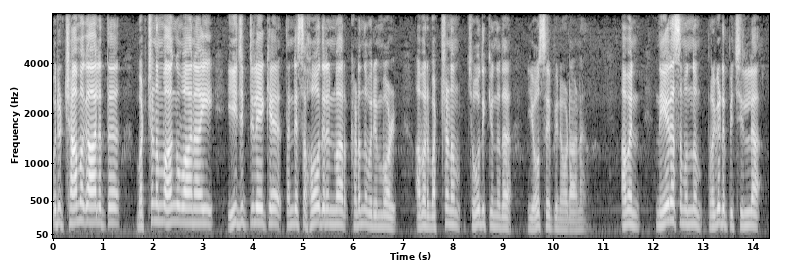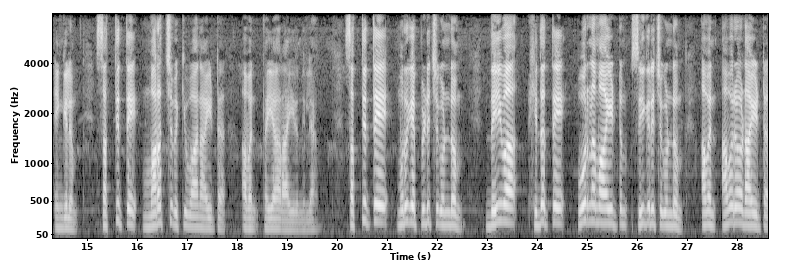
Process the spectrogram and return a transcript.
ഒരു ക്ഷാമകാലത്ത് ഭക്ഷണം വാങ്ങുവാനായി ഈജിപ്തിലേക്ക് തന്റെ സഹോദരന്മാർ കടന്നു വരുമ്പോൾ അവർ ഭക്ഷണം ചോദിക്കുന്നത് യോസേപ്പിനോടാണ്. അവൻ നീരസമൊന്നും പ്രകടിപ്പിച്ചില്ല എങ്കിലും സത്യത്തെ മറച്ചു വയ്ക്കുവാനായിട്ട് അവൻ തയ്യാറായിരുന്നില്ല. സത്യത്തെ മുറുകെ പിടിച്ചുകൊണ്ടും ദൈവഹിതത്തെ പൂർണമായിട്ടും സ്വീകരിച്ചുകൊണ്ടും അവൻ അവരോടായിട്ട്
